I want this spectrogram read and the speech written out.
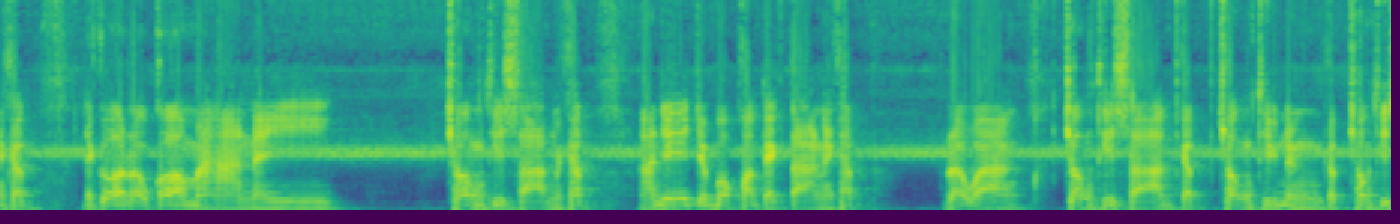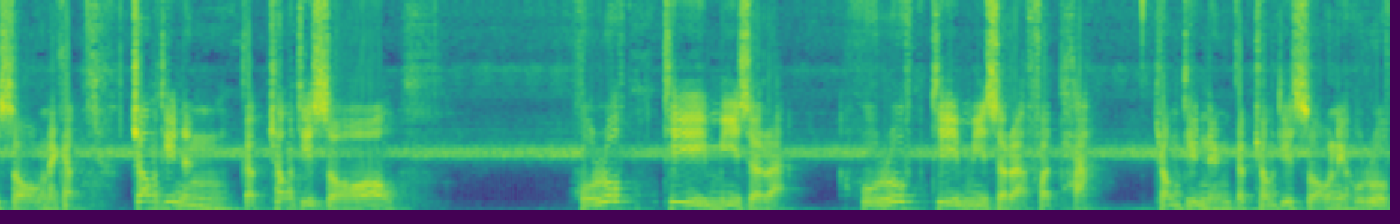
นะครับ แล้วก็เราก็มาอ่านในช่องที่สามนะครับ อันนี้จะบอกความแตกต่างนะครับ ระหว่างช่องที่สามกับช่องที่หนึ่งกับช่องที่สองนะครับ ช่องที่หนึ่งกับช่องที่สองฮุรุฟ ที่มีสระฮุรุฟที่มีสระฟัตฮะช่องที่หนึ่งกับช่องที่สองเนี่ยฮุรุฟ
